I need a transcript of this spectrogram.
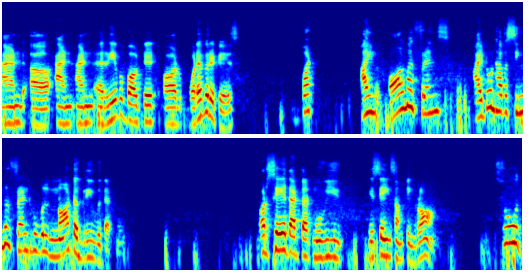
and uh, and and rave about it or whatever it is. But I all my friends, I don't have a single friend who will not agree with that movie or say that that movie is saying something wrong. So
